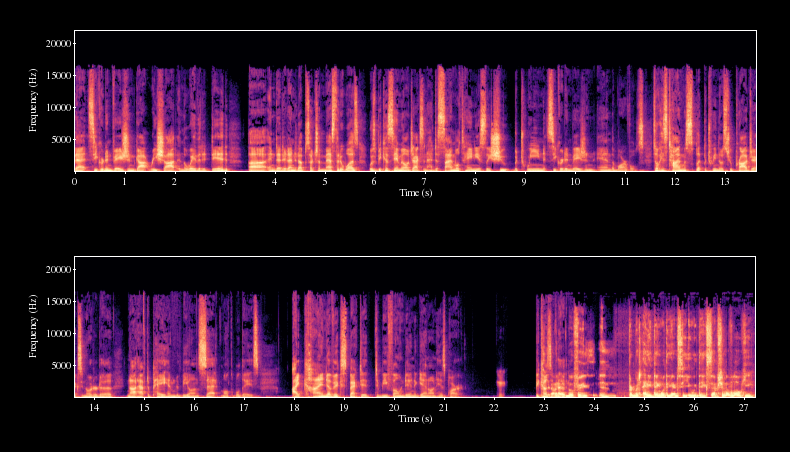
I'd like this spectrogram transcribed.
that Secret Invasion got reshot in the way that it did, uh, and that it ended up such a mess that it was, was because Samuel L. Jackson had to simultaneously shoot between Secret Invasion and the Marvels. So his time was split between those two projects in order to not have to pay him to be on set multiple days. I kind of expect it to be phoned in again on his part. Because I that. have no faith in pretty much anything with the MCU, with the exception of Loki.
